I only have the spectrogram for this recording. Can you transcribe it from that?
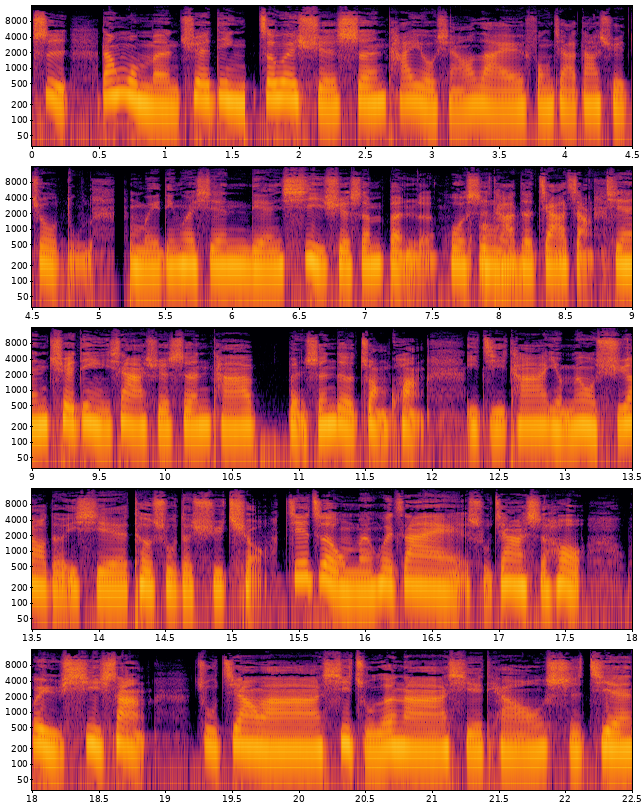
是。当我们确定这位学生他有想要来逢甲大学就读，我们一定会先联系学生本人或是他的家长，先确定一下学生他。本身的状况，以及他有没有需要的一些特殊的需求。接着，我们会在暑假的时候，会与系上助教啊、系主任啊协调时间，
